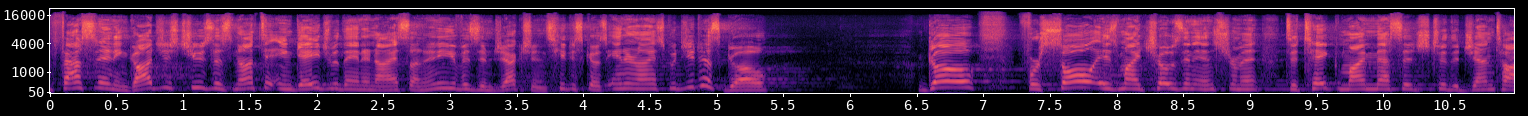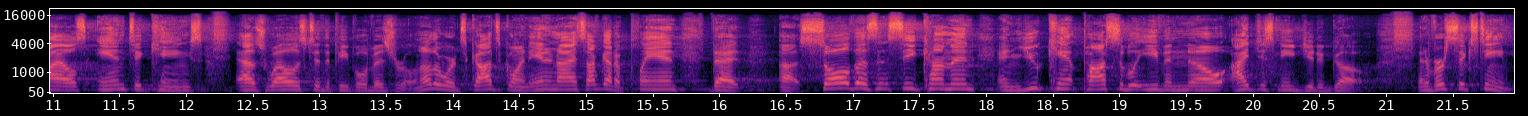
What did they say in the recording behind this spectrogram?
fascinating. God just chooses not to engage with Ananias on any of his objections. He just goes, Ananias, would you just go? Go, for Saul is my chosen instrument to take my message to the Gentiles and to kings, as well as to the people of Israel. In other words, God's going, Ananias, I've got a plan that uh, Saul doesn't see coming, and you can't possibly even know. I just need you to go. And verse 16,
